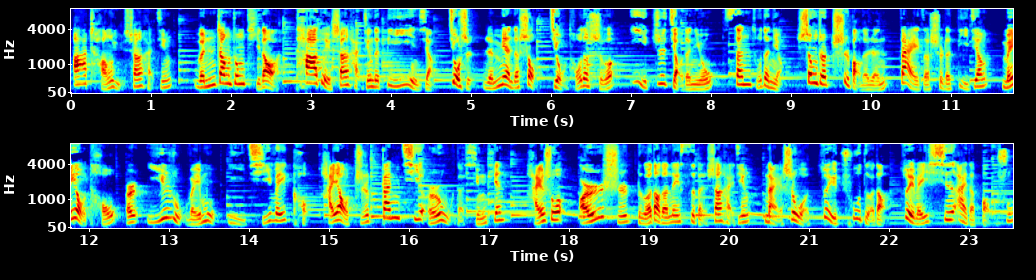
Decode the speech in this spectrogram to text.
阿长与山海经》。文章中提到啊，他对《山海经》的第一印象就是人面的兽、九头的蛇、一只脚的牛、三足的鸟、生着翅膀的人、袋子似的地浆、没有头而以乳为目、以其为口，还要执干漆而舞的刑天。还说儿时得到的那四本《山海经》，乃是我最初得到、最为心爱的宝书。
